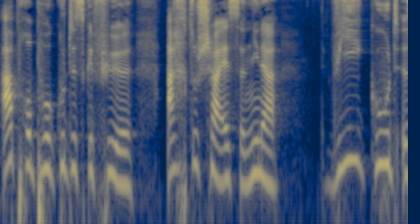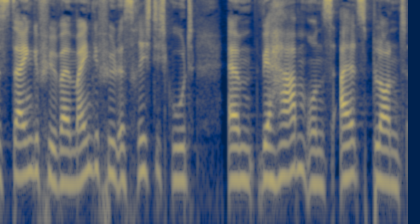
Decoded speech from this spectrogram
Apropos gutes Gefühl. Ach du Scheiße, Nina, wie gut ist dein Gefühl? Weil mein Gefühl ist richtig gut. Ähm, wir haben uns als Blond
